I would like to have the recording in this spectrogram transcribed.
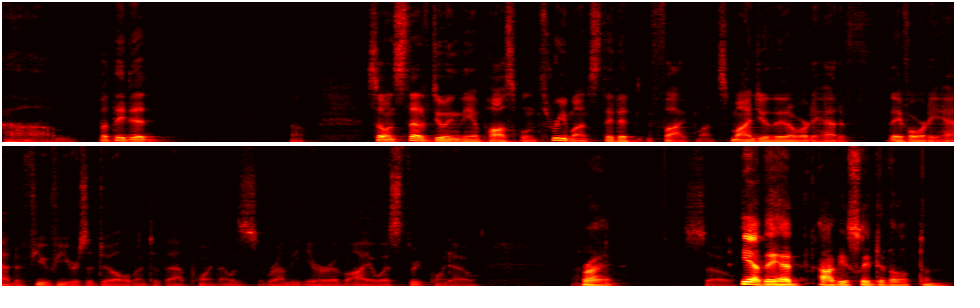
Um, but they did well. So instead of doing the impossible in three months, they did it in five months. Mind you, they already had a f- they've already had a few years of development at that point. That was around the era of iOS 3.0. right. So Yeah, they had obviously developed them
